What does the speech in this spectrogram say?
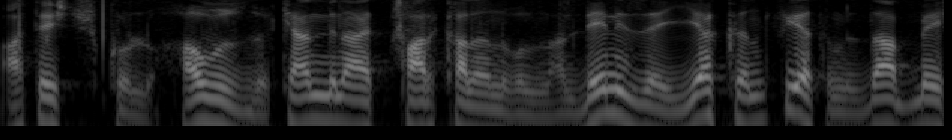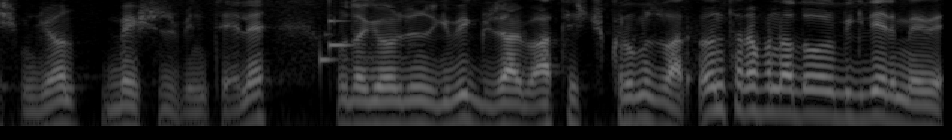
ateş çukurlu, havuzlu, kendine ait park alanı bulunan, denize yakın fiyatımız da 5 milyon 500 bin TL. Burada gördüğünüz gibi güzel bir ateş çukurumuz var. Ön tarafına doğru bir gidelim evi.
